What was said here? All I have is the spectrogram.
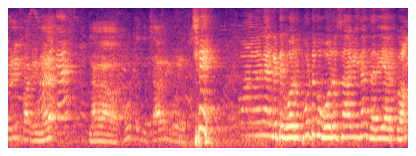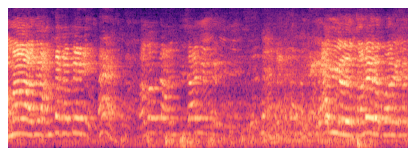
தொழில் பாக்குறீங்க நான் கூட்டுக்கு சாவி போடுறேன். வாங்க அங்கிட்டு ஒரு பூட்டுக்கு ஒரு சாவி தான் சரியா இருக்கும். அம்மா அது அந்த கம்பெனி. நமக்கு அஞ்சு சாவி இருக்கு. சாவிகள் தலையில பாருங்க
